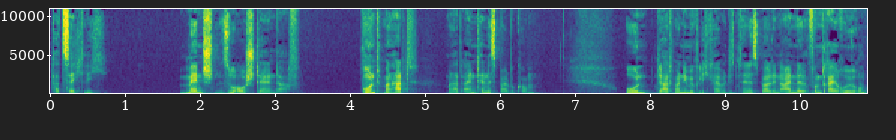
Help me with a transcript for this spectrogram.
tatsächlich Menschen so ausstellen darf. Und man hat, man hat einen Tennisball bekommen. Und da hatte man die Möglichkeit, mit diesem Tennisball in eine von drei Röhren,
